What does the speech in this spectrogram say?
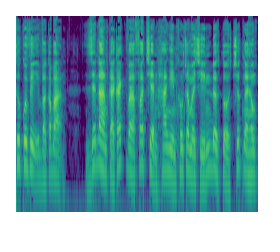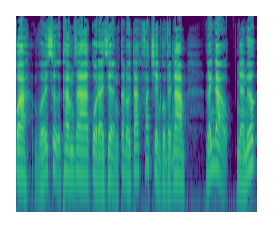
Thưa quý vị và các bạn, Diễn đàn Cải cách và Phát triển 2019 được tổ chức ngày hôm qua với sự tham gia của đại diện các đối tác phát triển của Việt Nam, lãnh đạo, nhà nước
